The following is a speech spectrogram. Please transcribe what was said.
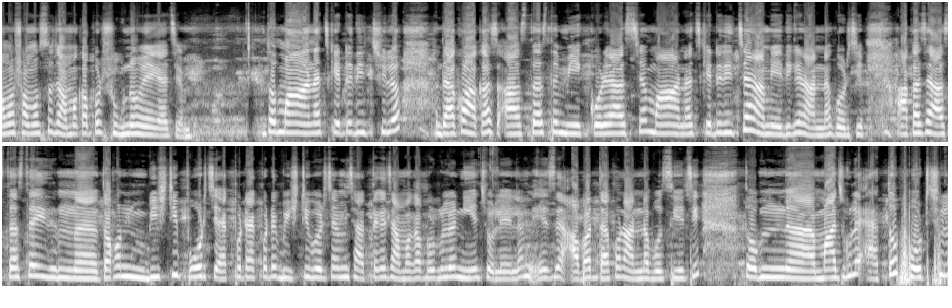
আমার সমস্ত জামা কাপড় শুকনো হয়ে গেছে। তো মা আনাজ কেটে দিচ্ছিল। দেখো আকাশ আস্তে আস্তে মেঘ করে আসছে। মা আনাজ কেটে দিচ্ছে আর আমি এদিকে রান্না করছি। আকাশে আস্তে আস্তে তখন বৃষ্টি পড়ছে এক ফোঁটা এক ফোঁটা বৃষ্টি পড়ছে। আমি ছাদ থেকে জামা কাপড়গুলো নিয়ে চলে এলাম। এসে আবার দেখো রান্না বসিয়েছি। তো মাছগুলো এত ফুটছিল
